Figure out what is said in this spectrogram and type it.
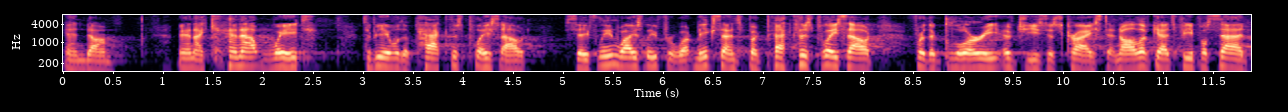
And um, man, I cannot wait to be able to pack this place out safely and wisely for what makes sense, but pack this place out for the glory of Jesus Christ. And all of God's people said,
